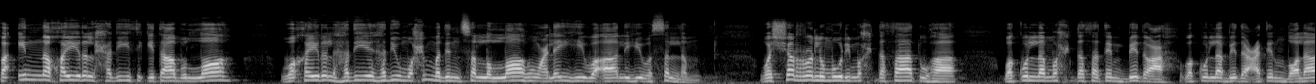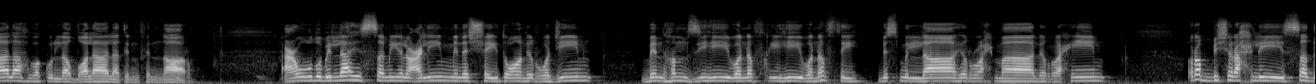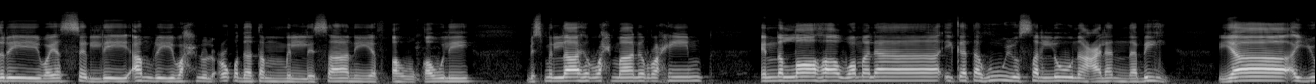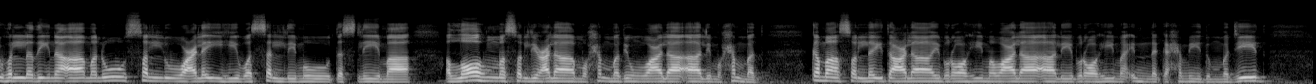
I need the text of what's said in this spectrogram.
فإن خير الحديث كتاب الله وخير الهدي هدي محمد صلى الله عليه وآله وسلم وشر الأمور محدثاتها وكل محدثة بدعة وكل بدعة ضلالة وكل ضلالة في النار أعوذ بالله السميع العليم من الشيطان الرجيم من همزه ونفخه ونفثه. بسم الله الرحمن الرحيم. رب اشرح لي صدري ويسر لي أمري واحلل عقدة من لساني يفقهوا قولي. بسم الله الرحمن الرحيم. إن الله وملائكته يصلون على النبي. يا أيها الذين آمنوا صلوا عليه وسلموا تسليما. اللهم صل على محمد وعلى آل محمد. كما صليت على إبراهيم وعلى آل إبراهيم إنك حميد مجيد.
